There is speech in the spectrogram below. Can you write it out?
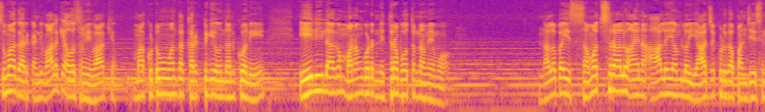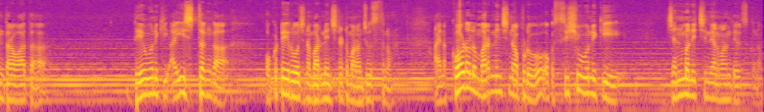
సుమా గారికి అండి వాళ్ళకే అవసరం ఈ వాక్యం. మా కుటుంబం అంతా కరెక్ట్గా ఉందనుకొని ఏలీలాగా మనం కూడా నిద్రపోతున్నామేమో. నలభై సంవత్సరాలు ఆయన ఆలయంలో యాజకుడిగా పనిచేసిన తర్వాత దేవునికి అయిష్టంగా ఒకటే రోజున మరణించినట్టు మనం చూస్తున్నాం. ఆయన కోడలు మరణించినప్పుడు ఒక శిశువునికి జన్మనిచ్చింది అని మనం తెలుసుకున్నాం.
